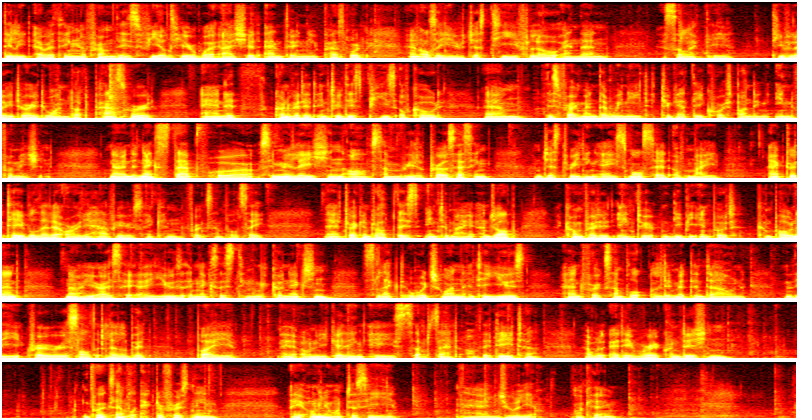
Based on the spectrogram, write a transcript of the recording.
Delete everything from this field here where I should enter a new password. And also here, just T flow and then select the tflow iterate one dot password and it's converted into this piece of code, um, this fragment that we need to get the corresponding information. Now in the next step for simulation of some real processing, I'm just reading a small set of my actor table that I already have here. So I can, for example, say uh, drag and drop this into my job, convert it into DB input component. Now here I say I use an existing connection, select which one to use, and for example, limit down the query result a little bit by uh, only getting a subset of the data I will add a where condition. For example, actor first name. I only want to see uh, Julia. Okay.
